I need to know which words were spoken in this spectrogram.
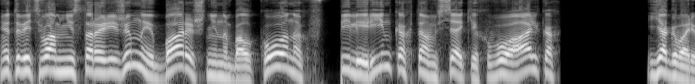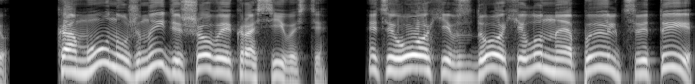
Это ведь вам не старорежимные барышни на балконах, в пелеринках там всяких, вуальках. Я говорю, кому нужны дешевые красивости? Эти охи, вздохи, лунная пыль, цветы.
